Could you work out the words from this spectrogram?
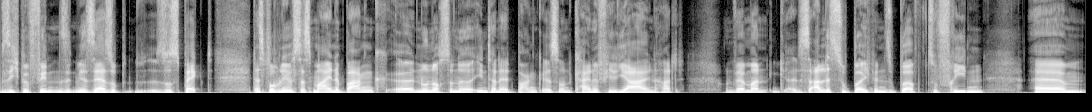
sich befinden, sind mir sehr sub suspekt. Das Problem ist, dass meine Bank äh, nur noch so eine Internetbank ist und keine Filialen hat. Und wenn man, das ist alles super, ich bin super zufrieden. Ähm,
